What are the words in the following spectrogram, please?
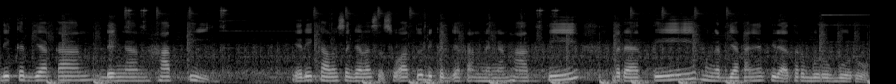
dikerjakan dengan hati. Jadi kalau segala sesuatu dikerjakan dengan hati berarti mengerjakannya tidak terburu-buru.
